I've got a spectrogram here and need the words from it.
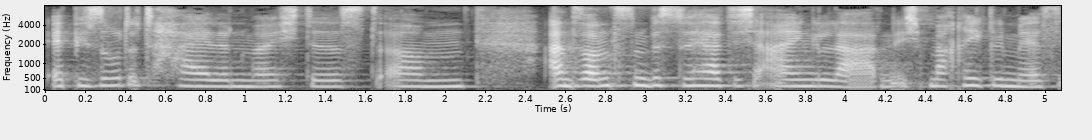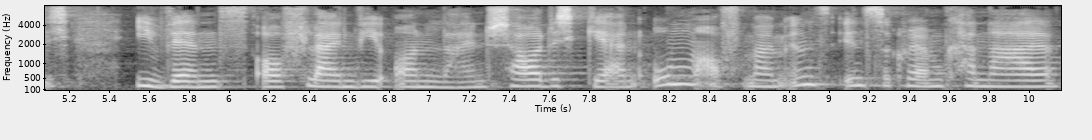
Episode teilen möchtest. Ähm, ansonsten bist du herzlich eingeladen. Ich mache regelmäßig Events offline wie online. Schau dich gern um auf meinem Instagram-Kanal.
